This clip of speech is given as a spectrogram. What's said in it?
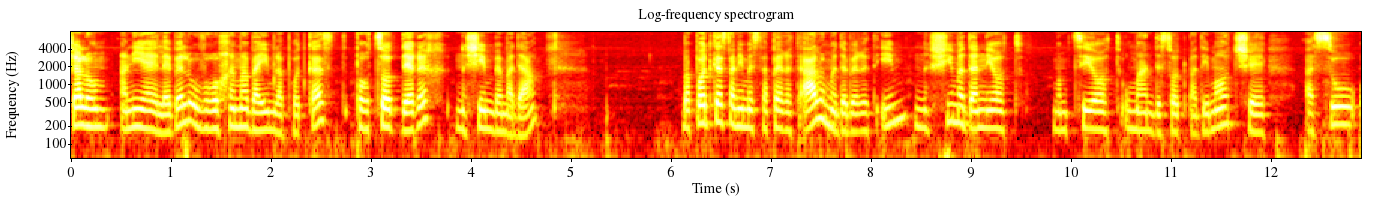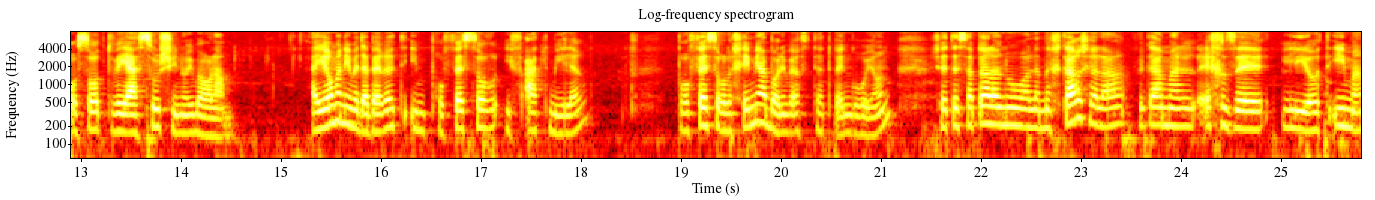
שלום, אני יעל לבל וברוכים הבאים לפודקאסט פורצות דרך נשים במדע. בפודקאסט אני מספרת על ומדברת עם נשים מדעניות, ממציאות ומהנדסות מדהימות שעשו, עושות ויעשו שינוי בעולם. היום אני מדברת עם פרופסור יפעת מילר, פרופסור לכימיה באוניברסיטת בן גוריון, שתספר לנו על המחקר שלה וגם על איך זה להיות אימא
